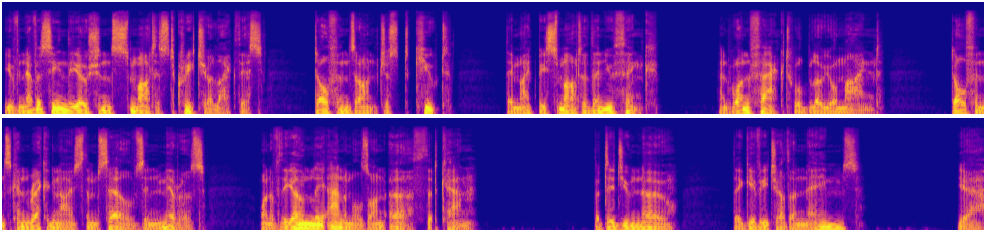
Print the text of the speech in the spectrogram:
You've never seen the ocean's smartest creature like this. Dolphins aren't just cute. They might be smarter than you think. And one fact will blow your mind. Dolphins can recognize themselves in mirrors, one of the only animals on Earth that can. But did you know they give each other names? Yeah,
